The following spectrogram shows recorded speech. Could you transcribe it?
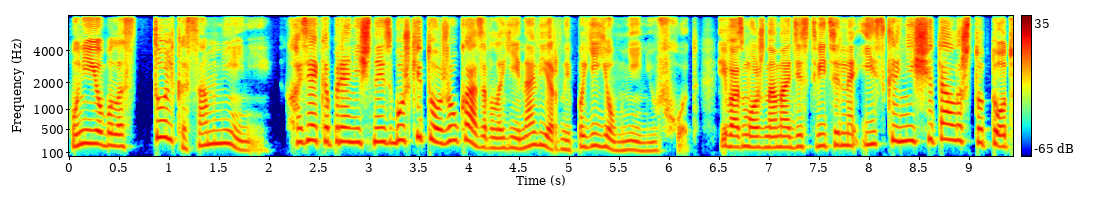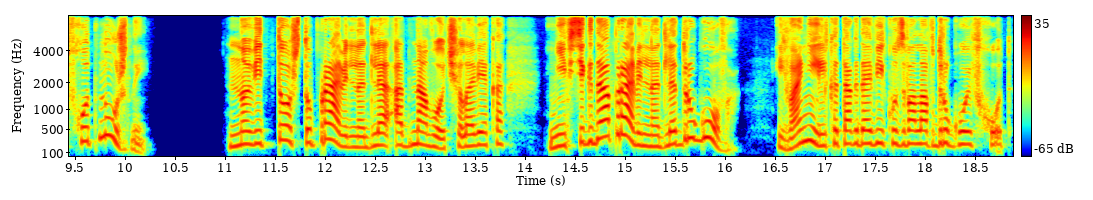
У нее было столько сомнений. Хозяйка пряничной избушки тоже указывала ей на верный, по ее мнению, вход. И, возможно, она действительно искренне считала, что тот вход нужный. Но ведь то, что правильно для одного человека, не всегда правильно для другого. И Ванилька тогда Вику звала в другой вход,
